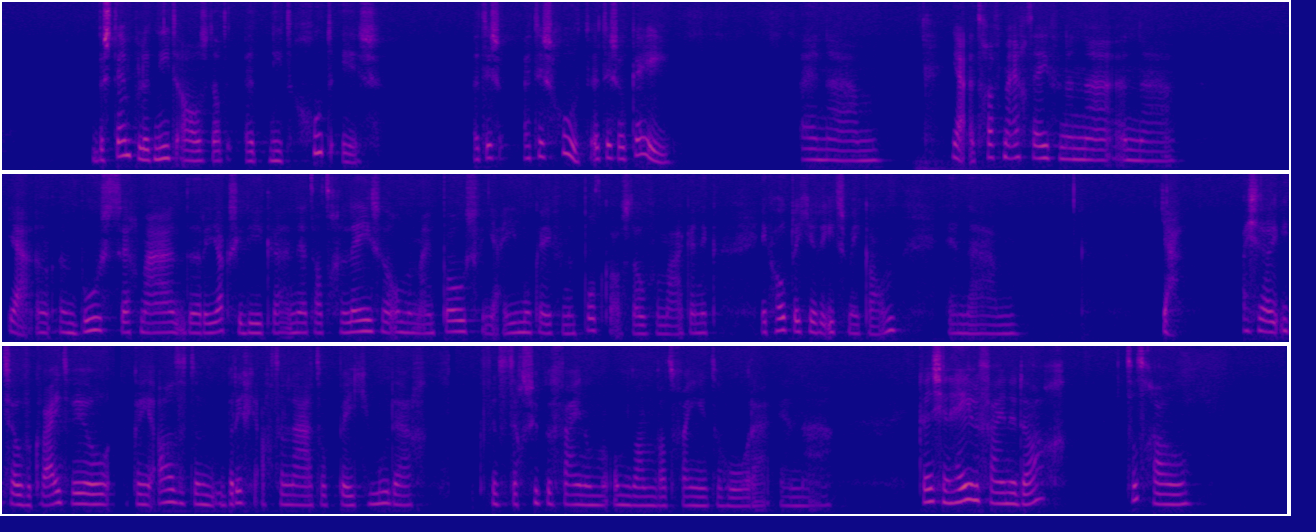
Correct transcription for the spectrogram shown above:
bestempel het niet als dat het niet goed is. Het is, het is goed, het is oké. En um, ja, het gaf me echt even een, uh, een, uh, ja, een, een, boost, zeg maar. De reactie die ik net had gelezen onder mijn post. Van ja, hier moet ik even een podcast over maken. En ik, ik hoop dat je er iets mee kan. En um, als je er iets over kwijt wil, kan je altijd een berichtje achterlaten op Peetje Moedig. Ik vind het echt super fijn om, om dan wat van je te horen. En ik wens je een hele fijne dag. Tot gauw.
